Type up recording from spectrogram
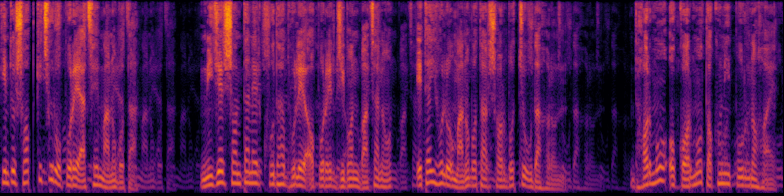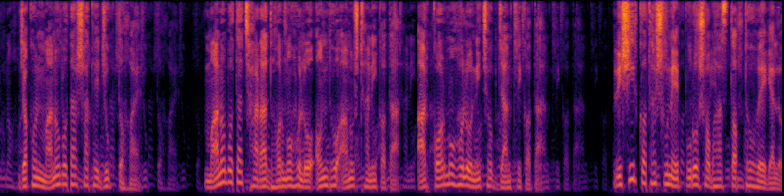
কিন্তু সবকিছুর ওপরে আছে মানবতা। নিজের সন্তানের ক্ষুধা ভুলে অপরের জীবন বাঁচানো, এটাই হল মানবতার সর্বোচ্চ উদাহরণ। ধর্ম ও কর্ম তখনই পূর্ণ হয়, যখন মানবতার সাথে যুক্ত হয়। মানবতা ছাড়া ধর্ম হল অন্ধ আনুষ্ঠানিকতা, আর কর্ম হল নিছক যান্ত্রিকতা। ঋষির কথা শুনে পুরো সভা স্তব্ধ হয়ে গেল।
